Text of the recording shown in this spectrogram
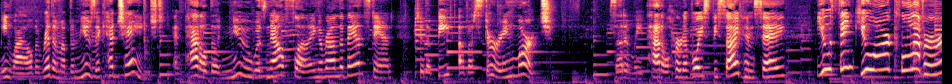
Meanwhile, the rhythm of the music had changed, and Paddle the Gnu was now flying around the bandstand to the beat of a stirring march. Suddenly, Paddle heard a voice beside him say, You think you are clever,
